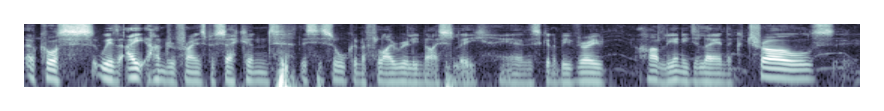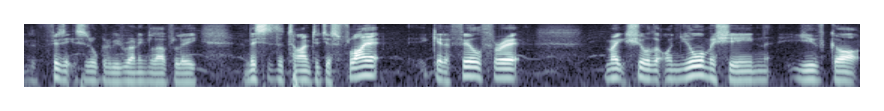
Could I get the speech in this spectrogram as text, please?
of course with 800 frames per second this is all going to fly really nicely. There's going to be very hardly any delay in the controls. The physics is all going to be running lovely. And this is the time to just fly it get a feel for it. Make sure that on your machine you've got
